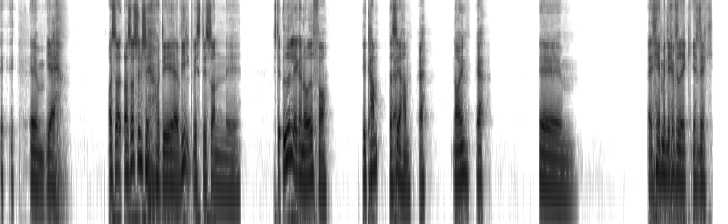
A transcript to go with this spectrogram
øhm, ja. Og så, og så synes jeg jo, det er vildt, hvis det sådan, øh, hvis det ødelægger noget for det kamp, der Ja. ser ham. Ja. Nøgen. Ja. Øhm, jamen, jeg ved ikke. Jeg ved ikke.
